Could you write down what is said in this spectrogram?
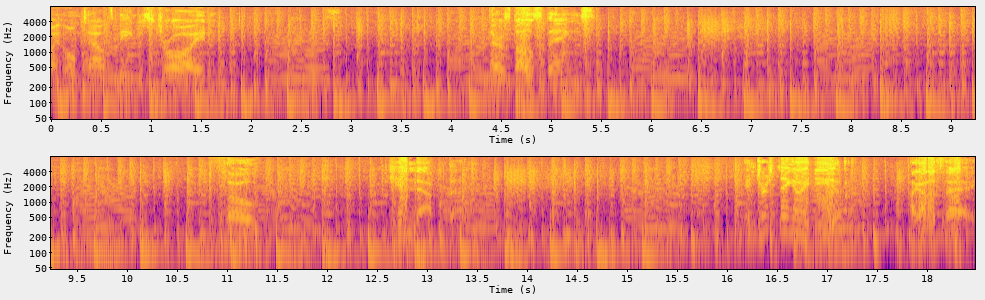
My hometown's being destroyed. There's those things. So, kidnap them. Interesting idea, I gotta say.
